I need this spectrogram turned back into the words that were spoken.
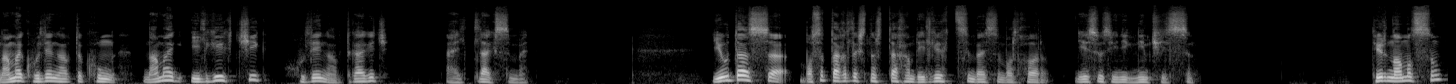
Намайг хүлээн авдаг хүн намайг илгээгчийг хүлээн авдгаа гэж альдлаа гэсэн байна. Юдас бусад дагалагч нартай хамт илгээгдсэн байсан болохоор Есүс энийг нэмж хэлсэн. Тэр номлосон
